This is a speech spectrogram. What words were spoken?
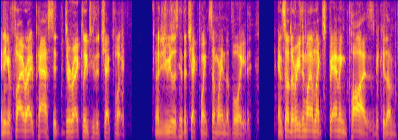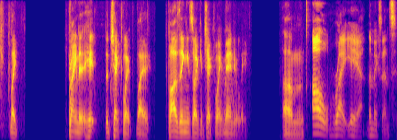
and you can fly right past it directly to the checkpoint. And you just hit the checkpoint somewhere in the void. And so the reason why I'm like spamming pause is because I'm like trying to hit the checkpoint by pausing so I can checkpoint manually. Um, Oh, right. Yeah, yeah. That makes sense.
